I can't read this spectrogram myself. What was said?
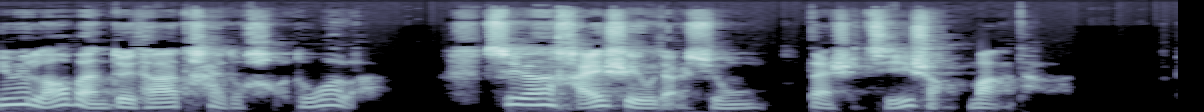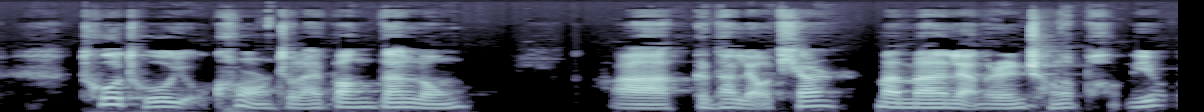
因为老板对他态度好多了。虽然还是有点凶，但是极少骂他。托图有空就来帮丹龙，啊，跟他聊天慢慢两个人成了朋友。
